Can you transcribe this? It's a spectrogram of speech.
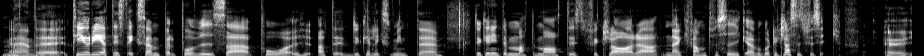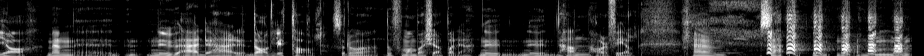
Men... Ett eh, teoretiskt exempel på att visa på att du kan liksom inte, du kan inte matematiskt förklara förklara när kvantfysik övergår till klassisk fysik. Eh, ja, men eh, nu är det här dagligt tal, så då, då får man bara köpa det. Nu, nu, han har fel. Um, så man, man,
